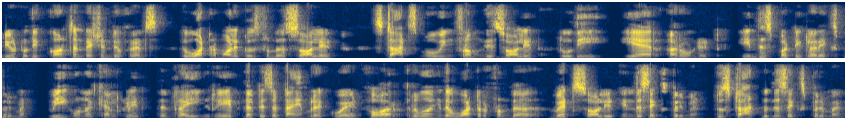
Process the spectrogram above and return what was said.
Due to the concentration difference, the water molecules from the solid starts moving from the solid to the air around it. In this particular experiment, we gonna calculate the drying rate that is the time required for removing the water from the wet solid in this experiment. To start with this experiment,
